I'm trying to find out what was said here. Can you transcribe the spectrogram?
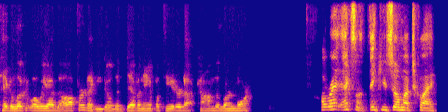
take a look at what we have to offer, they can go to devonamphitheater.com to learn more. All right, excellent. Thank you so much, Clay.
